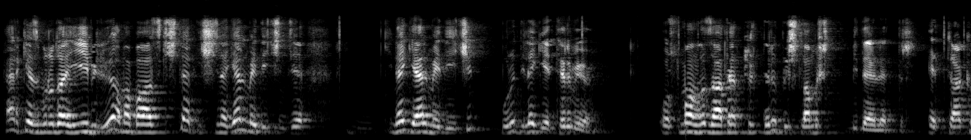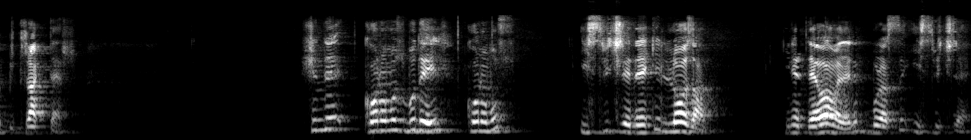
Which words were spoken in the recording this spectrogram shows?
Herkes bunu da iyi biliyor ama bazı kişiler işine gelmediği için diye ne gelmediği için bunu dile getirmiyor. Osmanlı zaten Türkleri dışlamış bir devlettir. Etrafı bitrak der. Şimdi konumuz bu değil. Konumuz İsviçre'deki Lozan. Yine devam edelim. Burası İsviçre.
